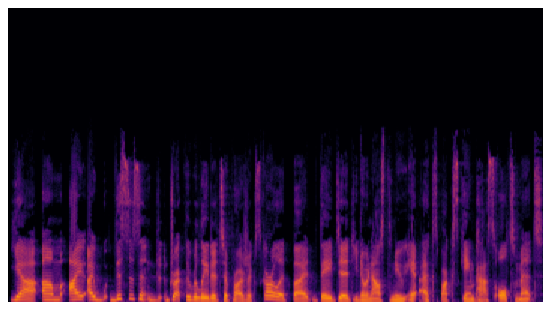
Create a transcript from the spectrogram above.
Yeah, um, I, I, this isn't directly related to Project Scarlet, but they did, you know, announce the new Xbox Game Pass Ultimate,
